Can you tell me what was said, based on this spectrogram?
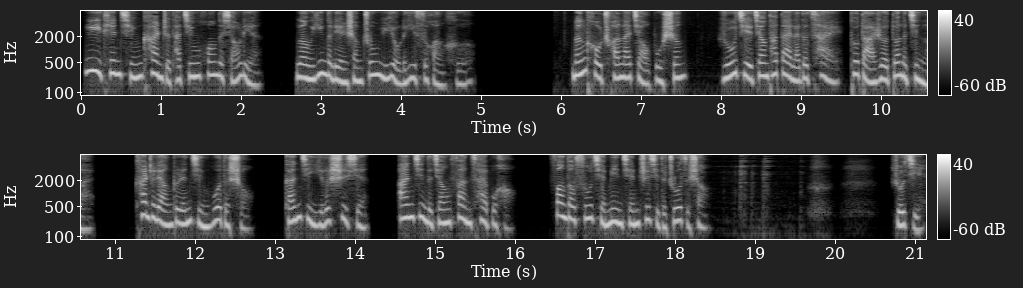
厉天晴看着他惊慌的小脸，冷硬的脸上终于有了一丝缓和。门口传来脚步声，如姐将她带来的菜都打热端了进来，看着两个人紧握的手，赶紧移了视线，安静的将饭菜布好放到苏浅面前支起的桌子上。如姐，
